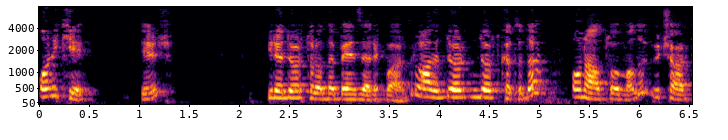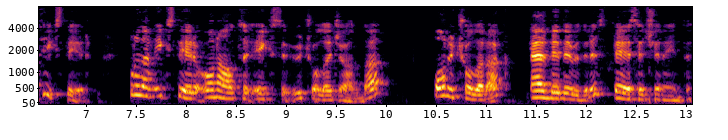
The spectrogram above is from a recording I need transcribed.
12'dir. 1'e 4 oranında benzerlik vardır. O halde 4'ün 4 katı da 16 olmalı. 3 artı x değeri. Buradan x değeri 16 eksi 3 olacağında 13 olarak elde edebiliriz B seçeneğinde.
